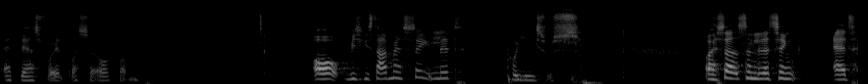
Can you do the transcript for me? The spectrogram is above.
at deres forældre sørger for dem. Og vi skal starte med at se lidt på Jesus. Og jeg sad sådan lidt og tænkte, at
